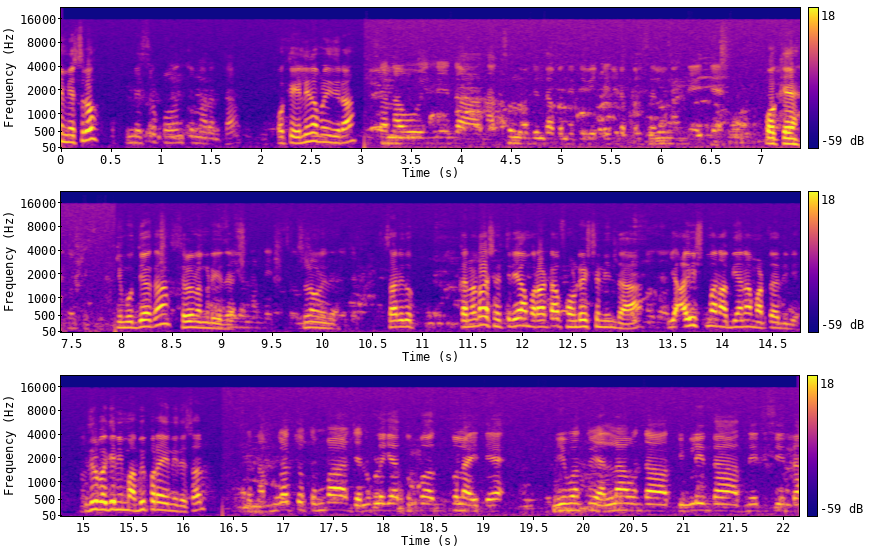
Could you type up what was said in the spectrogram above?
ನಿಮ್ಮ ಹೆಸರು? ನಿಮ್ಮ ಹೆಸರು ಪವನ್ ಕುಮಾರ್ ಅಂತ. ಓಕೆ ಎಲ್ಲಿಂದ ಬಂದಿದ್ದೀರಾ? ಸರ್ ನಾವು ಇಲ್ಲಿಂದ ನಕ್ಸಲೂರದಿಂದ ಬಂದಿದ್ದೀವಿ ಕೆ ಜಿ ಡಬ್ಬಲ್ ಸೆಲೂನ್ ಅಂಗಡಿ ಐತೆ. ಓಕೆ ನಿಮ್ಮ ಉದ್ಯೋಗ ಸೆಲೂನ್ ಅಂಗಡಿ ಇದೆ. ಸೆಲೂನ್ ಅಂಗಡಿ ಐತೆ. ಸೆಲೂನ್ ಅಂಗಡಿ ಇದೆ. ಸರ್ ಇದು. ಕನ್ನಡ ಕ್ಷತ್ರಿಯ ಮರಾಠ ಫೌಂಡೇಶನ್ ಇಂದ ಈ ಆಯುಷ್ಮಾನ್ ಅಭಿಯಾನ ಮಾಡ್ತಾ ಇದೀವಿ. ಇದ್ರ ಬಗ್ಗೆ ನಿಮ್ಮ ಅಭಿಪ್ರಾಯ ಏನಿದೆ ಸರ್ ನಮ್ಗಂತೂ ತುಂಬಾ ಜನಗಳಿಗೆ ತುಂಬಾ ಅನುಕೂಲ ಐತೆ. ನೀವಂತೂ ಎಲ್ಲ ಒಂದು ತಿಂಗಳಿಂದ ಹದಿನೈದು ದಿವಸದಿಂದ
